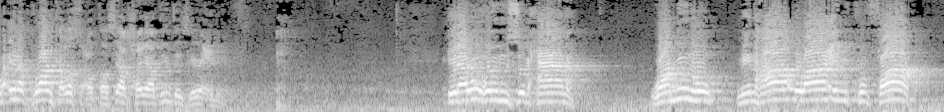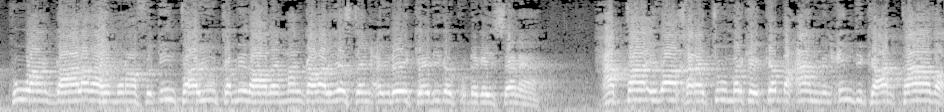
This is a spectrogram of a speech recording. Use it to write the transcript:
waa inaad qur'aanka la socotaa si aad shayaadiinta iskaga celin. Ilaa wuxuu yidhi subxaana wa minhum min haaulaai alkufaar kuwaan gaaladahay munaafiqiinta ayuu ka mid ahaaday man gabal yastamicu ilayka adiga ku dhegaysanaa xataa idaa kharajuu markay ka baxaan min cindika agtaada.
